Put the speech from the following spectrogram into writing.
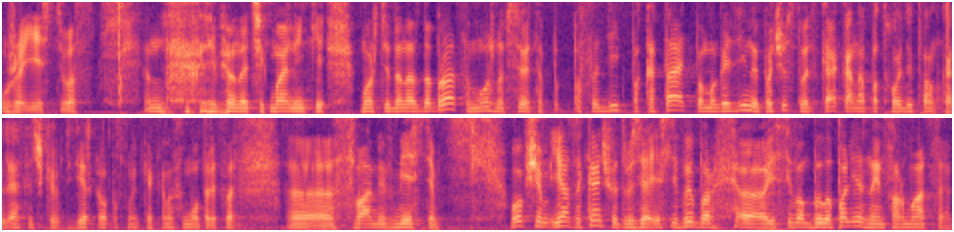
уже есть у вас ребеночек маленький, можете до нас добраться. Можно все это посадить, покатать по магазину и почувствовать, как она подходит вам, колясочка, в зеркало посмотреть, как она смотрится э, с вами вместе. В общем, я заканчиваю, друзья. Если выбор, э, если вам была полезная информация,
